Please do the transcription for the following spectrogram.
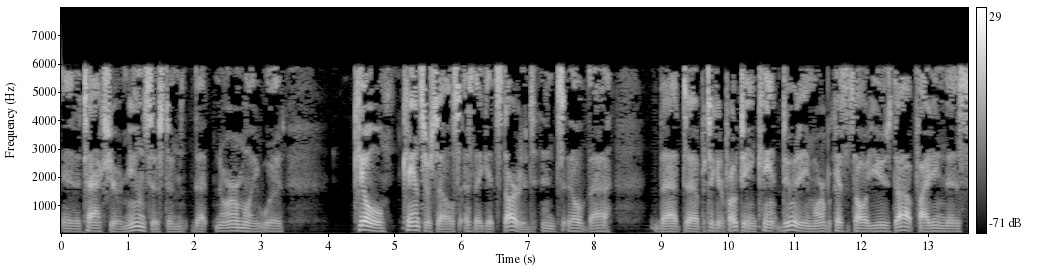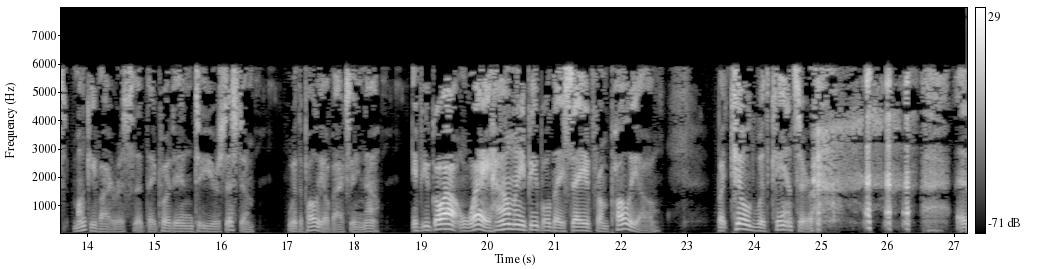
it attacks your immune system that normally would kill cancer cells as they get started until that that uh, particular protein can't do it anymore because it's all used up fighting this monkey virus that they put into your system with the polio vaccine. Now, if you go out and weigh how many people they saved from polio, but killed with cancer, uh,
